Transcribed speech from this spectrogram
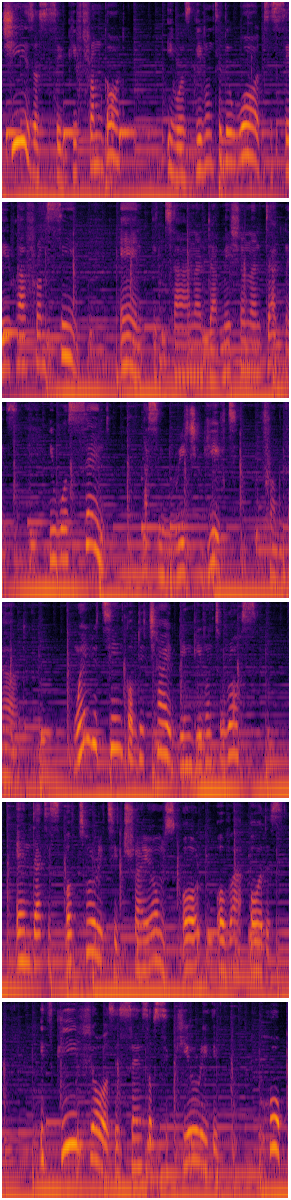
Jesus is a gift from God. He was given to the world to save her from sin and eternal damnation and darkness. He was sent as a rich gift from God when you think of the child being given to us and that his authority triumphs all over others, it gives us a sense of security, hope,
